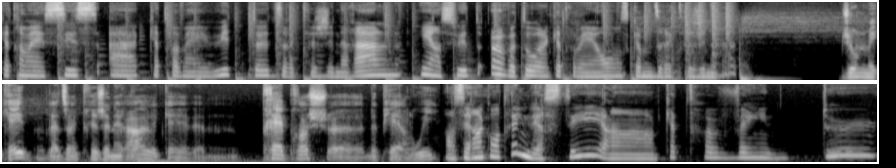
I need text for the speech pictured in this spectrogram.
86 à 88, directrice générale, et ensuite un retour en 91 comme directrice générale. June McCabe, la directrice générale, qui est très proche euh, de Pierre-Louis. On s'est rencontrés à l'université en 82.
